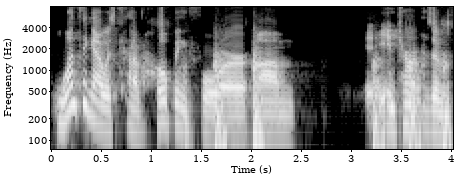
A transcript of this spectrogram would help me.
one thing I was kind of hoping for, um, in terms of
